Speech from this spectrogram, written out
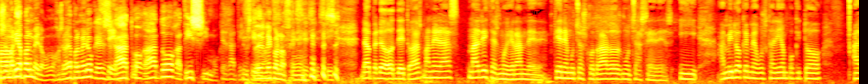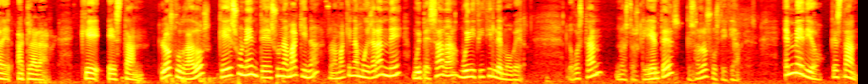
José María Palmero, don José María Palmero que es Sí. gato, gato, gatísimo, Es que gatísimo. ustedes le conocen. Sí, sí, sí, sí. No, pero de todas maneras, Madrid es muy grande, tiene muchos juzgados, muchas sedes. Y a mí lo que me gustaría un poquito, a ver, aclarar, que están los juzgados, que es un ente, es una máquina, es una máquina muy grande, muy pesada, muy difícil de mover. Luego están nuestros clientes, que son los justiciables. En medio, que están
